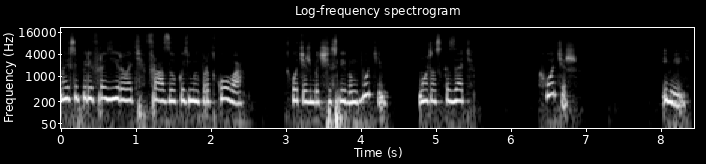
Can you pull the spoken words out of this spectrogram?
Но если перефразировать фразу Кузьмы Пруткова «Хочешь быть счастливым – будь им», можно сказать «Хочешь – имей».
